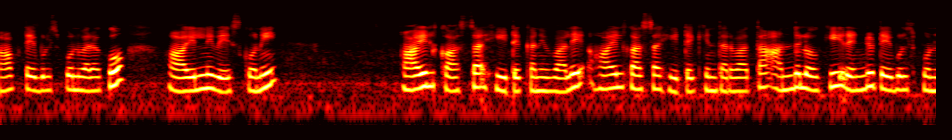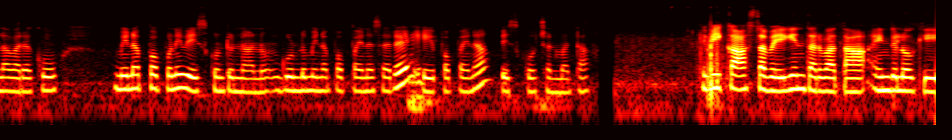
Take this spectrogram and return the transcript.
హాఫ్ టేబుల్ స్పూన్ వరకు ఆయిల్ని వేసుకొని ఆయిల్ కాస్త హీట్ ఎక్కనివ్వాలి. ఆయిల్ కాస్త హీట్ ఎక్కిన తర్వాత అందులోకి రెండు టేబుల్ స్పూన్ల వరకు మినప్పప్పుని వేసుకుంటున్నాను. గుండు మినపప్పు అయినా సరే ఏ పప్పు అయినా వేసుకోవచ్చు అనమాట ఇవి కాస్త వేగిన తర్వాత ఇందులోకి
